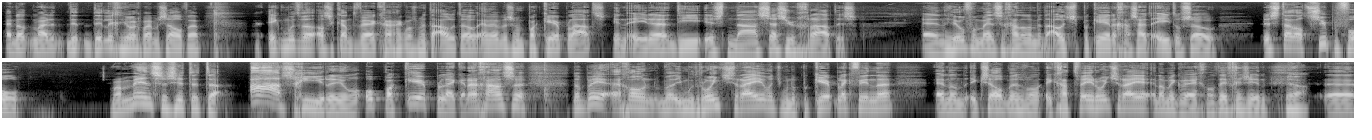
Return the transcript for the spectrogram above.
En dat, maar dit, dit ligt heel erg bij mezelf, hè. Ik moet wel, als ik aan het werk ga, ga ik wel eens met de auto. En we hebben zo'n parkeerplaats in Ede. Die is na zes uur gratis. En heel veel mensen gaan dan met de autootjes parkeren. Gaan ze uit eten of zo. Dus het staat altijd super vol. Maar mensen zitten te aasgieren, jongen, op parkeerplekken. En dan gaan ze... Dan ben je gewoon... Je moet rondjes rijden, want je moet een parkeerplek vinden. En dan, ik zelf ben van... Ik ga twee rondjes rijden en dan ben ik weg, want het heeft geen zin. Ja. Eh,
